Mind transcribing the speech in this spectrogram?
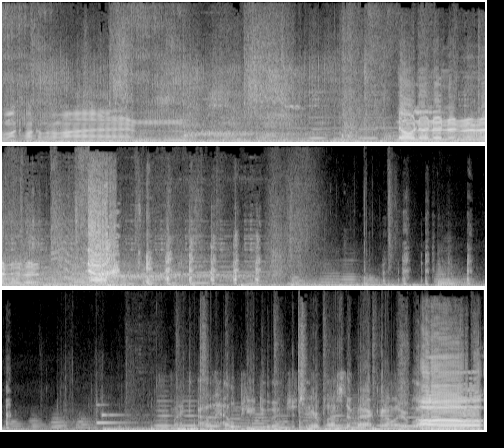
Come on, come on, come on, come on. No, no, no, no, no, no, no, no. No! Mike, I'll help you do it. Just air blast it back and I'll air blast Oh,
